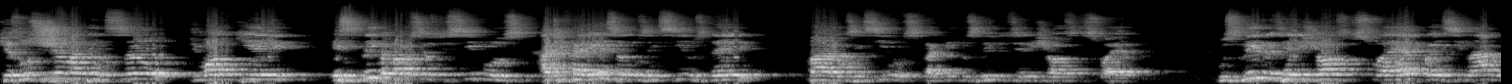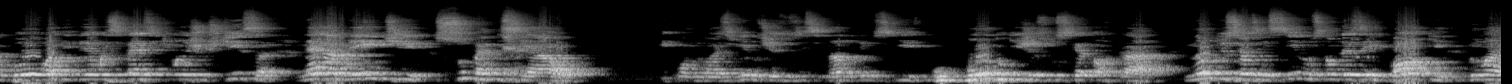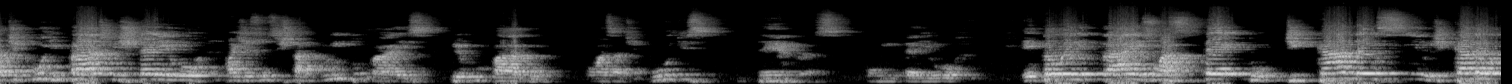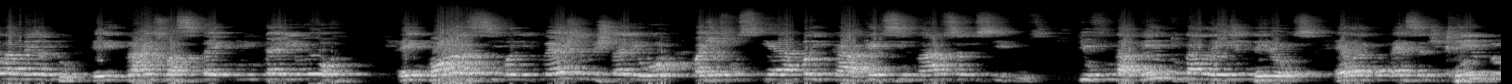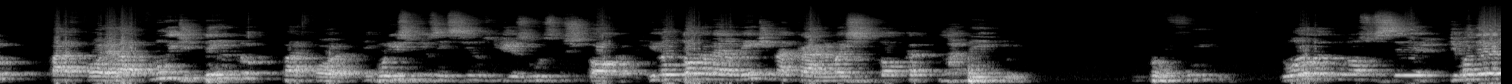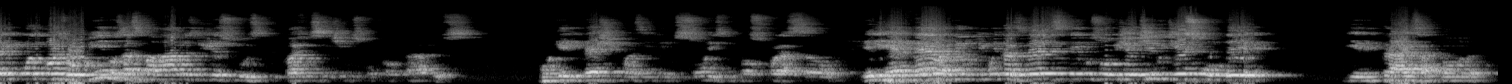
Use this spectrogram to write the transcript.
Jesus chama a atenção de modo que ele explica para os seus discípulos a diferença dos ensinos dele para os ensinos daqueles líderes religiosos de sua época. Os líderes religiosos de sua época ensinavam o povo a viver uma espécie de uma justiça meramente superficial. E quando nós vimos Jesus ensinando, vimos que o ponto que Jesus quer tocar não que os seus ensinos não desemboquem numa atitude prática exterior, mas Jesus está muito mais preocupado com as atitudes internas, com o interior. Então ele traz um aspecto de cada ensino, de cada mandamento, ele traz o aspecto interior. Embora se manifeste no exterior, mas Jesus quer aplicar, quer ensinar os seus discípulos que o fundamento da lei de Deus, ela começa de dentro para fora, ela flui de dentro para fora. E por isso que os ensinos de Jesus nos tocam. E não toca meramente na carne, mas toca lá dentro, profundo, no âmago do nosso ser, de maneira que quando nós ouvimos as palavras de Jesus, nós nos sentimos confrontados porque ele mexe com as intenções do nosso coração, ele revela aquilo que muitas vezes temos o objetivo de esconder, e ele traz à tona,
